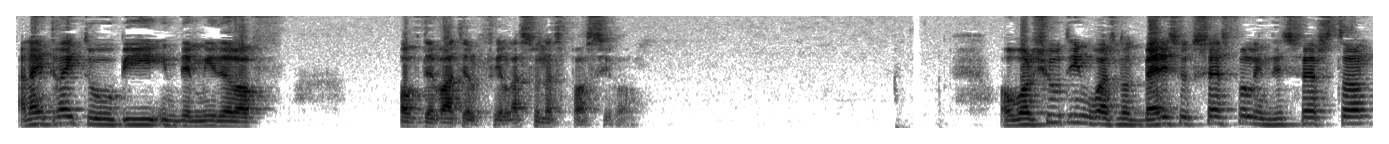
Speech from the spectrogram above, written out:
and I try to be in the middle of of the battlefield as soon as possible. Our shooting was not very successful in this first turn.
